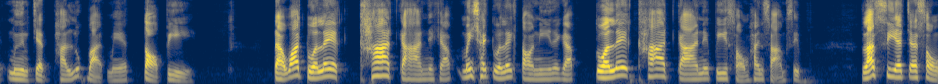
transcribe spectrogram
177,000 ลูกบาศก์เมตรต่อปี แต่ว่าตัวเลขคาดการณ์นะครับ ไม่ใช่ตัวเลขตอนนี้นะครับ ตัวเลขคาดการณ์ในปี 2030 รัสเซียจะส่ง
